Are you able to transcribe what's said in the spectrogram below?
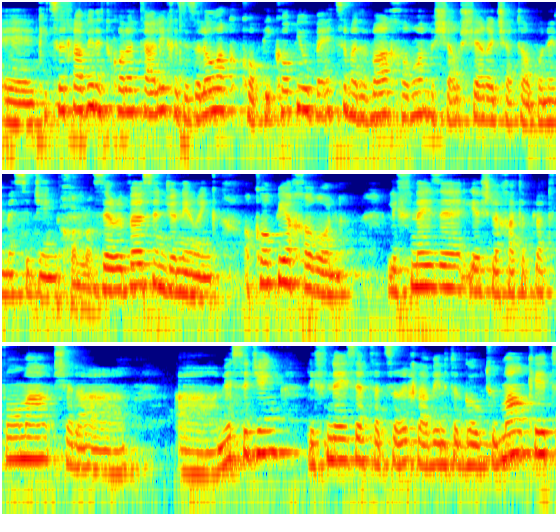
אה, כי צריך להבין את כל התהליך הזה, זה לא רק קופי, קופי הוא בעצם הדבר האחרון בשרשרת שאתה בונה messaging. נכון מאוד. זה reverse engineering, הקופי האחרון. לפני זה יש לך את הפלטפורמה של ה messaging, לפני זה אתה צריך להבין את ה-go to market,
